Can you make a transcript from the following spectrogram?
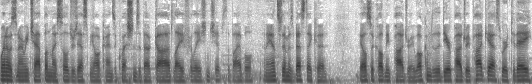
When I was an Army chaplain, my soldiers asked me all kinds of questions about God, life, relationships, the Bible, and I answered them as best I could. They also called me Padre. Welcome to the Dear Padre podcast, where today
